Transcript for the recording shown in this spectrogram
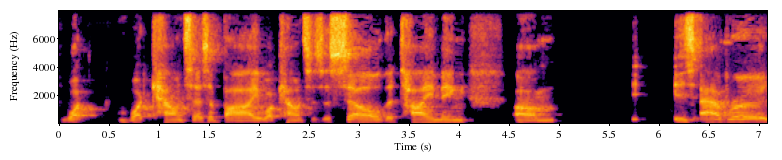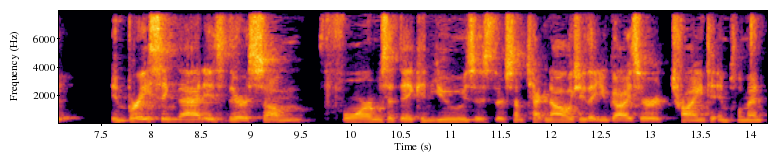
what what counts as a buy, what counts as a sell, the timing. Um, is Abra embracing that? Is there some forms that they can use? Is there some technology that you guys are trying to implement?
